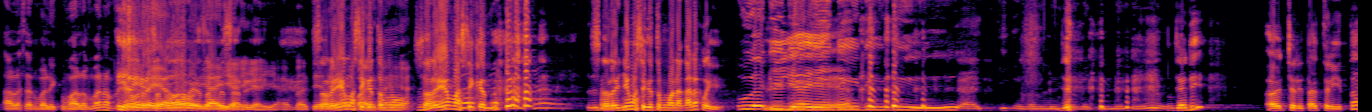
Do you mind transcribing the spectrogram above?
alasan balik ke malaman sampai Iya, iya, sore ya. Oh sore, iya sampai iya sore. iya iya. Berarti sorenya masih ketemu ya. sorenya masih ketemu sorenya masih ketemu anak-anak lagi Waduh, Iya, iya. anjing emang lu dulu jadi eh, cerita-cerita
